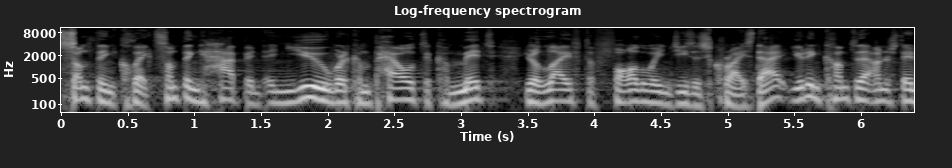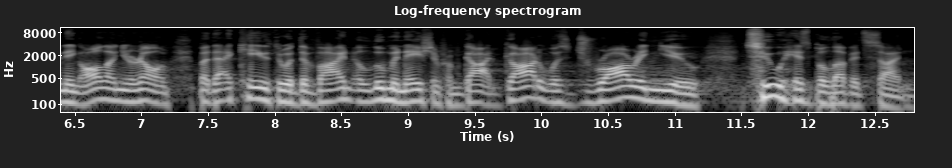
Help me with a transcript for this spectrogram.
something clicked, something happened, and you were compelled to commit your life to following Jesus Christ. That you didn't come to that understanding all on your own, but that came through a divine illumination from God. God was drawing you to his beloved Son.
